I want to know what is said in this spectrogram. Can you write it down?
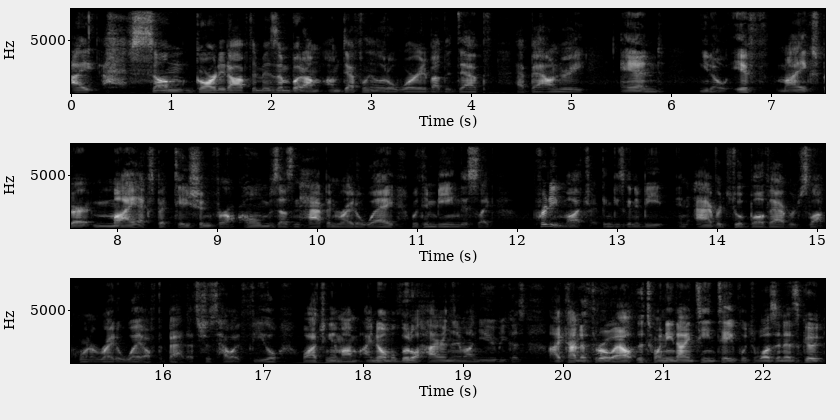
I have some guarded optimism, but I'm I'm definitely a little worried about the depth at boundary, and you know if my exper- my expectation for Holmes doesn't happen right away with him being this like pretty much. I think he's going to be an average to above average slot corner right away off the bat. That's just how I feel watching him. I'm, i know I'm a little higher than him on you because I kind of throw out the 2019 tape, which wasn't as good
